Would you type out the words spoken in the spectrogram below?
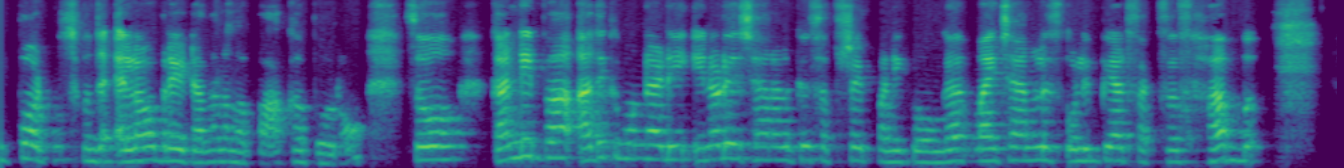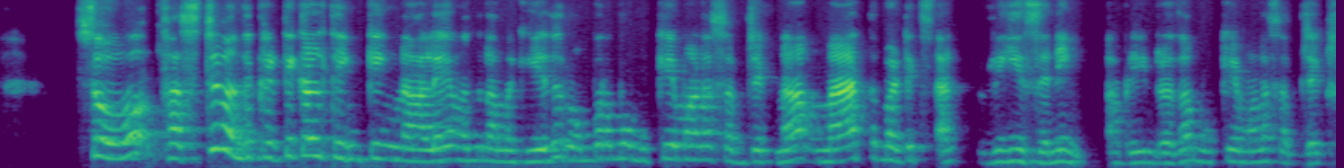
இம்பார்ட்டன்ஸ் கொஞ்சம் எலாபரேட்டா தான் நம்ம பார்க்க போறோம். ஸோ கண்டிப்பா அதுக்கு முன்னாடி என்னுடைய சேனலுக்கு சப்ஸ்கிரைப் பண்ணிக்கோங்க. My channel is Olympiad success hub so first வந்து கிரிட்டிக்கல் திங்கிங்னாலே வந்து நமக்கு எது ரொம்ப ரொம்ப முக்கியமான சப்ஜெக்ட்னா மேத்தமெட்டிக்ஸ் அண்ட் ரீசனிங் அப்படின்றதான் முக்கியமான சப்ஜெக்ட்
